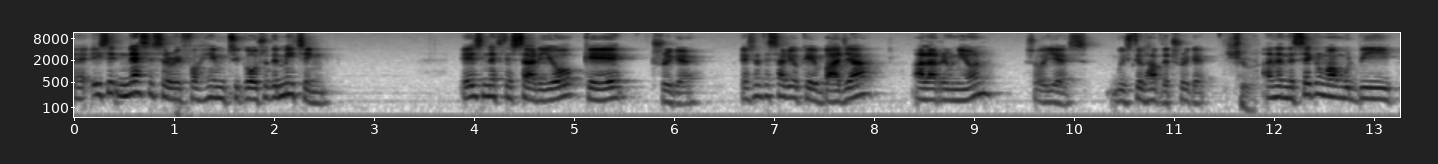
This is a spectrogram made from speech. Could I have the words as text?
uh, is it necessary for him to go to the meeting? Es necesario que trigger. Es necesario que vaya a la reunión. So yes, we still have the trigger. Sure. And then the second one would be,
